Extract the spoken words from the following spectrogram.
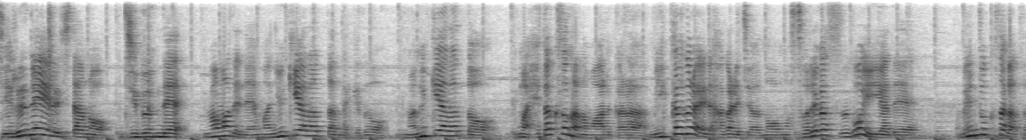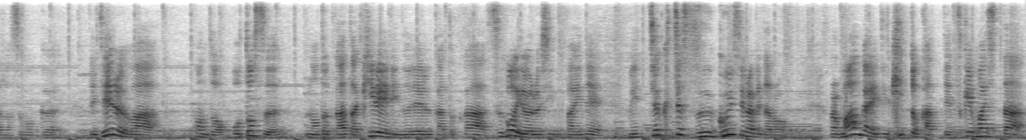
ジェルネイルしたの自分で。今までねマニュキアだったんだけどマニュキアだとまあ下手くそなのもあるから3日ぐらいで剥がれちゃうの。もうそれがすごい嫌で面倒くさかったのすごく。でジェルは今度落とすのとかあとは綺麗に塗れるかとかすごいいろいろ心配でめちゃくちゃすっごい調べたの。万が一キット買ってつけました。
